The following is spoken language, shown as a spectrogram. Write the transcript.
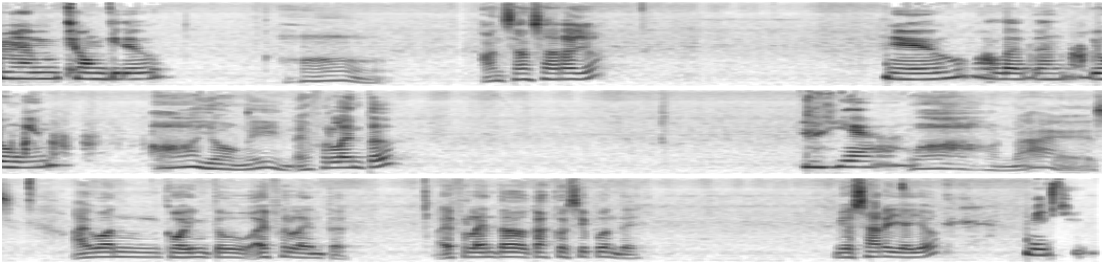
Um, 경기도. 어, 안산 살아요? No, I live in 용인. 아, 영인, 에버랜드? yeah. Wow, nice. I want going to Everland. Everland 가고 싶은데. 몇 살이에요? Me too.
